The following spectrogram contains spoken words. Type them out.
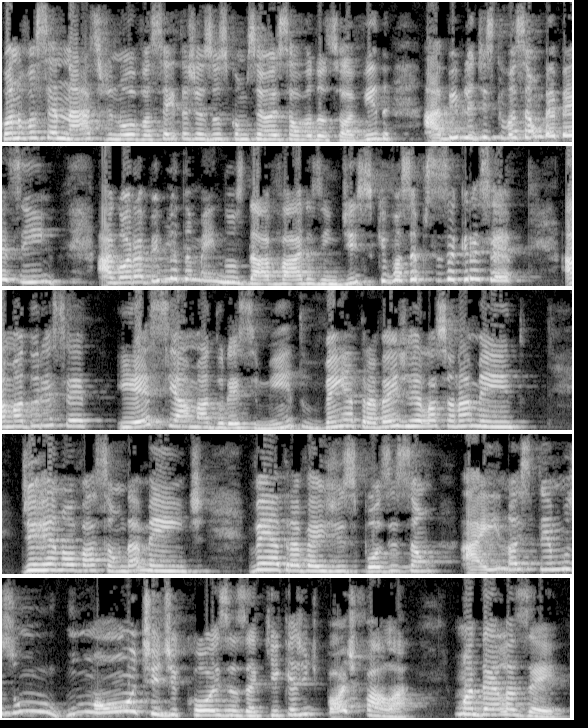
Quando você nasce de novo, aceita Jesus como Senhor e Salvador da sua vida, a Bíblia diz que você é um bebezinho. Agora, a Bíblia também nos dá vários indícios que você precisa crescer, amadurecer. E esse amadurecimento vem através de relacionamento, de renovação da mente, vem através de exposição. Aí nós temos um, um monte de coisas aqui que a gente pode falar. Uma delas é:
